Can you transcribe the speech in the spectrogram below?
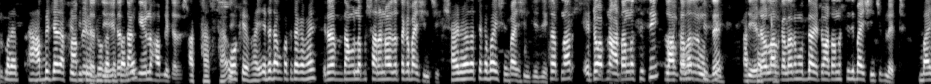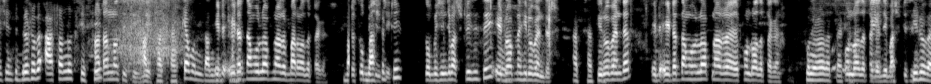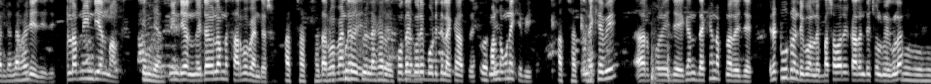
মানে হাফ লিটার আপনি হাফ ভিতরে ঢোকাতে এটা টাঙ্কি হলো হাফ আচ্ছা আচ্ছা। ওকে ভাই এটার দাম কত টাকা ভাই? এটার দাম হলো আপনার সাড়ে নয় হাজার টাকা বাইশ ইঞ্চি। সাড়ে নয় হাজার টাকা বাইশ ইঞ্চি। বাইশ ইঞ্চি জি। আচ্ছা, আপনার এটাও আপনার আটান্ন সিসি লাল কালারের মধ্যে। আচ্ছা, এটাও লাল আচ্ছা। কালারের মধ্যে এটা আটান্ন সিসি বাইশ ইঞ্চি প্লেট। বাইশ ইঞ্চি বিলেট হবে আটান্ন সিসি? আটান্ন সিসি আচ্ছা আচ্ছা। কেমন দাম এটা এটার দাম হলো আপনার বারো হাজার টাকা। এটা চব্বিশ ইঞ্চি। বাষট্টি? চব্বিশ ইঞ্চি বাষট্টি সিসি এটা আপনার হিরো ব্যান্ডের। আচ্ছা আচ্ছা। হিরো ব্যান্ডের। এটা এটার দাম হলো আপনার পনেরো হাজার টাকা। পনেরো হাজার টাকা। পনেরো হাজার টাকা জি বাষট্টি সিসি। হিরো ব্র্যান্ডের না ভাই? জি জি জি। হলো আপনি ইন্ডিয়ান মাল। ইন্ডিয়ান। ইন্ডিয়ান। এটা হলো আপনার সার্ভো ব্যান্ডের। আচ্ছা আচ্ছা। সার্ভো করে লেখা রয়েছে করে বডিতে লেখা আছে। মালটা অনেক হেভি আচ্ছা আচ্ছা। অনেক হেভি তারপরে এই যে এখানে দেখেন আপনার এই যে এটা টু টোয়েন্টি বলে বাসাবাড়ির কারেন্টে চলবে এগুলা।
